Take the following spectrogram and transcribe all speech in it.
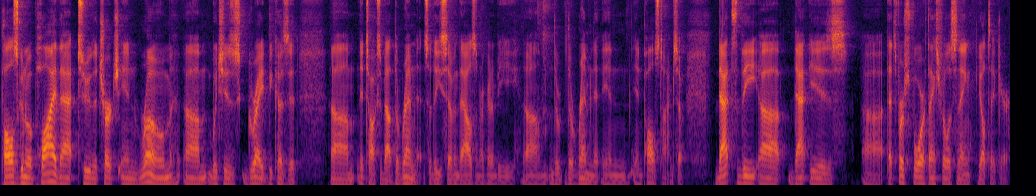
Paul's going to apply that to the church in Rome, um, which is great because it um, it talks about the remnant. So these 7,000 are going to be um, the, the remnant in, in Paul's time. So that's the, uh, that is, uh, that's verse four. Thanks for listening. Y'all take care.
